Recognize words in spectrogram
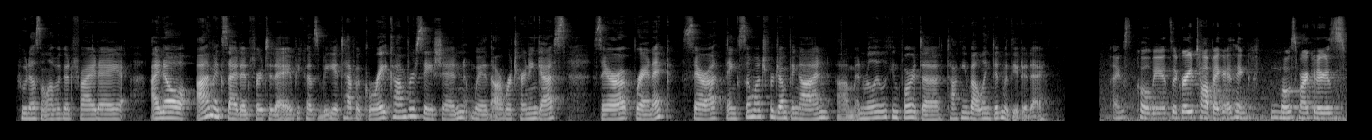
who doesn't love a good Friday? I know I'm excited for today because we get to have a great conversation with our returning guest, Sarah Breathnach. Sarah, thanks so much for jumping on um, and really looking forward to talking about LinkedIn with you today. Thanks, Colby. It's a great topic. I think most marketers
